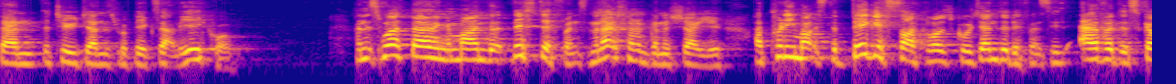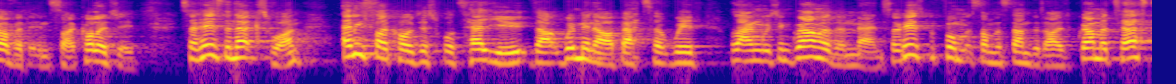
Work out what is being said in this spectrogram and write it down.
then the two genders would be exactly equal. And it's worth bearing in mind that this difference, and the next one I'm going to show you, are pretty much the biggest psychological gender differences ever discovered in psychology. So here's the next one. Any psychologist will tell you that women are better with language and grammar than men. So here's performance on the standardized grammar test.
